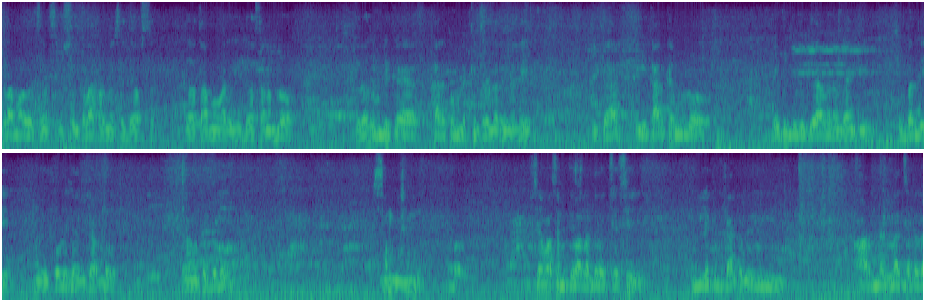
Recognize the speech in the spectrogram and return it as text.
గ్రామంలో వచ్చిన శ్రీ శృంఖలా పరమేశ్వర దేవస్థ దేవత అమ్మవారి దేవస్థానంలో ఈరోజు ఉండి కార్యక్రమం లెక్కించడం జరిగినది. ఈ ఈ కార్యక్రమంలో ఏపీజీబీ గ్రామీణ బ్యాంక్ సిబ్బంది మరియు పోలీసు అధికారులు గ్రామ పెద్దలు సేవా సమితి వాళ్ళందరూ వచ్చేసి ఇల్లు లెక్కింపు కార్యక్రమం ఆరు నెలల చిల్లర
